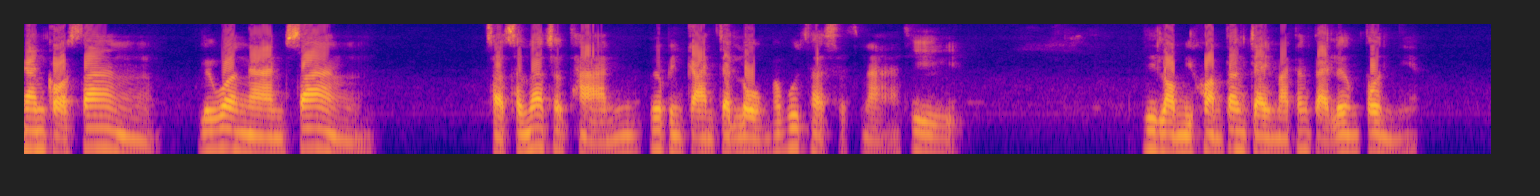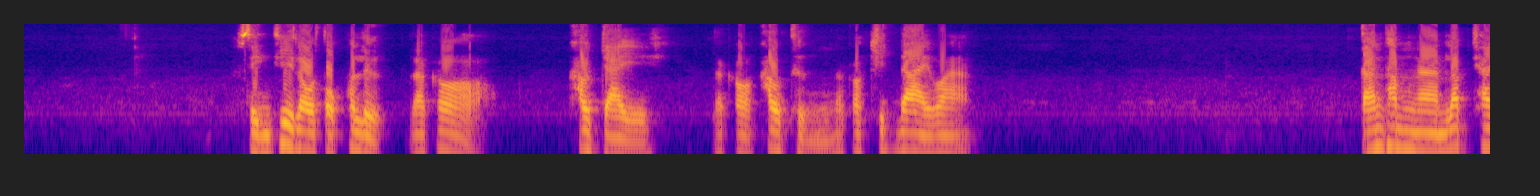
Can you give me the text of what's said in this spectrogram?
งานก่อสร้างหรือว่างานสร้างศาสนสถานเพื่อเป็นการจัดลงพระพุทธศาสนาที่ ที่เรามีความตั้งใจมาตั้งแต่เริ่มต้นเนี่ยสิ่งที่เราตกผลึกแล้วก็เข้าใจแล้วก็เข้าถึงแล้วก็คิดได้ว่า การทำงานรับใช้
